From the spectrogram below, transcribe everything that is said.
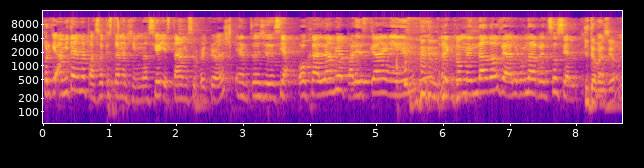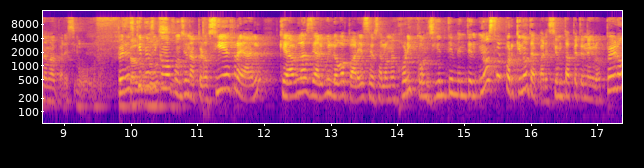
Porque a mí también me pasó que estaba en el gimnasio y estaba mi super crush. Entonces yo decía, ojalá me aparezca en recomendados de alguna red social. ¿Y te No, apareció? No, me apareció. Pero es que no sé cómo funciona, pero sí es real que hablas de algo y luego aparece. O sea, a lo mejor inconscientemente. No sé por qué no te apareció un tapete negro, pero.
